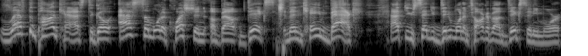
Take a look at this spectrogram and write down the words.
left the podcast to go ask someone a question about dicks, and then came back after you said you didn't want to talk about dicks anymore,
